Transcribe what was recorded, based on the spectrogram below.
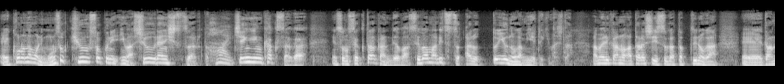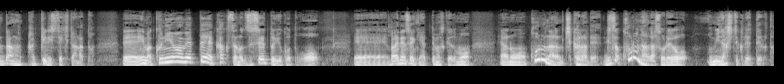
えー、コロナ後にものすごく急速に今修練しつつあると。はい、賃金格差が、そのセクター間では狭まりつつあるというのが見えてきました。アメリカの新しい姿っていうのが、えー、だんだんはっきりしてきたなと。で、今国を挙げて格差の是正ということを、えー、バイデン政権やってますけれども、あの、コロナの力で、実はコロナがそれを生み出してくれてると。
